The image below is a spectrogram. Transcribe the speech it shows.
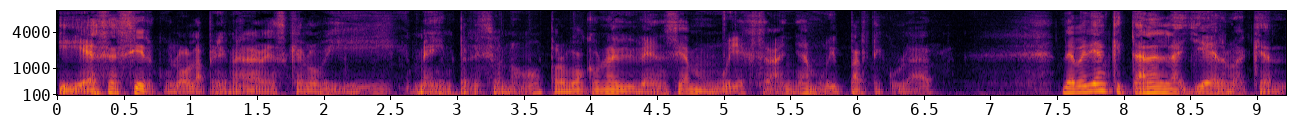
Y ese círculo, la primera vez que lo vi, me impresionó, provoca una vivencia muy extraña, muy particular. Deberían quitarle la hierba que han,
